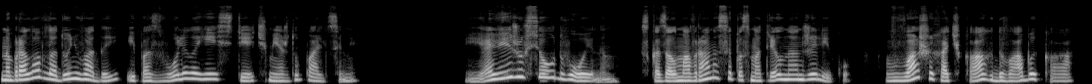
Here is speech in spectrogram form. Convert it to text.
набрала в ладонь воды и позволила ей стечь между пальцами. «Я вижу все удвоенным», — сказал Мавранос и посмотрел на Анжелику. «В ваших очках два быка,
